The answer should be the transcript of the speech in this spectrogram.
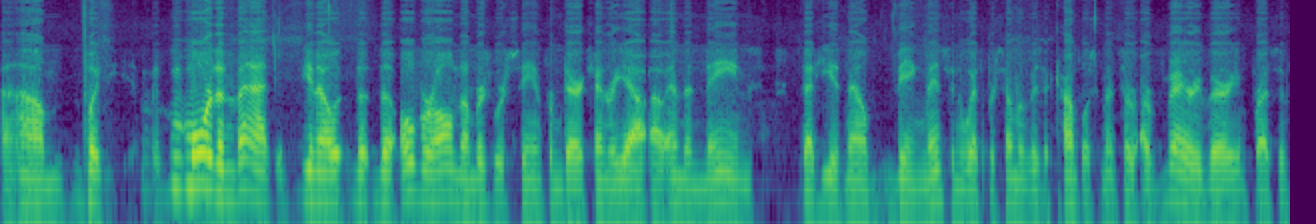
Um, but more than that, you know, the the overall numbers we're seeing from Derrick Henry, yeah, uh, and the names that he is now being mentioned with for some of his accomplishments are, are very, very impressive.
